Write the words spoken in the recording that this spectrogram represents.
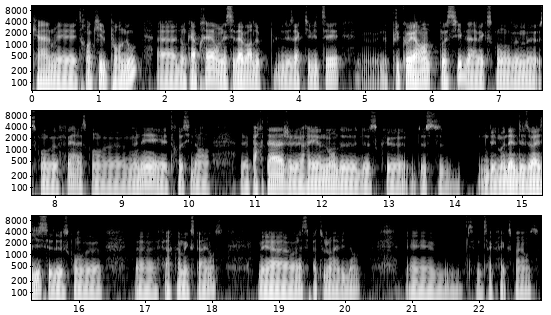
calme et tranquille pour nous. Euh, donc après, on essaie d'avoir des activités le plus cohérentes possible avec ce qu'on veut, veut faire et ce qu'on veut mener, et être aussi dans le partage, le rayonnement de ce que, de ce, des modèles des oasis et de ce qu'on veut faire comme expérience. Mais voilà, c'est pas toujours évident. Et c'est une sacrée expérience.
